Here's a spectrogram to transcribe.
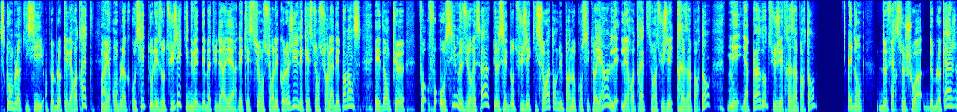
ce qu'on bloque ici, on peut bloquer les retraites, mais on bloque aussi tous les autres sujets qui devaient être débattus derrière. Les questions sur l'écologie, les questions sur la dépendance. Et donc, euh, faut, faut, aussi mesurer ça, que c'est d'autres sujets qui sont attendus par nos concitoyens. Les, les retraites sont un sujet très important, mais il y a plein d'autres sujets très importants et donc, de faire ce choix de blocage,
